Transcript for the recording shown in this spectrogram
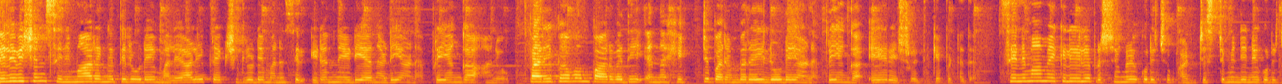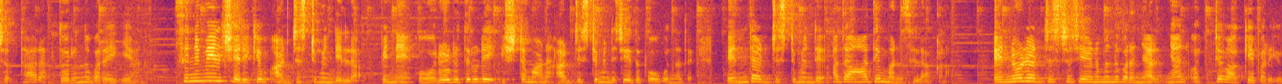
ടെലിവിഷൻ സിനിമാ രംഗത്തിലൂടെ മലയാളി പ്രേക്ഷകരുടെ മനസ്സിൽ ഇടം നേടിയ നടിയാണ് പ്രിയങ്ക അനൂപ് പരിഭവം പാർവതി എന്ന ഹിറ്റ് പരമ്പരയിലൂടെയാണ് പ്രിയങ്ക ഏറെ ശ്രദ്ധിക്കപ്പെട്ടത്. സിനിമാ മേഖലയിലെ പ്രശ്നങ്ങളെക്കുറിച്ചും അഡ്ജസ്റ്റ്മെന്റിനെ കുറിച്ചും താരം തുറന്നു പറയുകയാണ്. സിനിമയിൽ ശരിക്കും അഡ്ജസ്റ്റ്മെന്റ് ഇല്ല. പിന്നെ ഓരോരുത്തരുടെ ഇഷ്ടമാണ് അഡ്ജസ്റ്റ്മെന്റ് ചെയ്തു പോകുന്നത്. എന്ത് അഡ്ജസ്റ്റ്മെന്റ്? അത് ആദ്യം മനസ്സിലാക്കണം. എന്നോട് അഡ്ജസ്റ്റ് ചെയ്യണമെന്ന് പറഞ്ഞാൽ ഞാൻ ഒറ്റ വാക്കേ പറയൂ.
